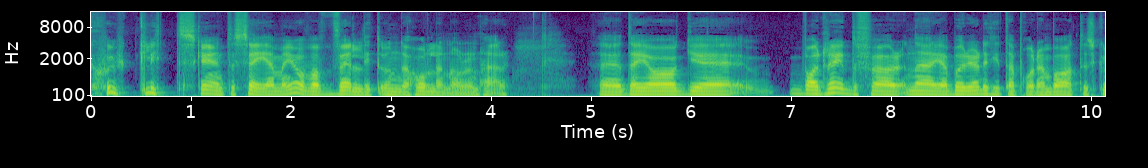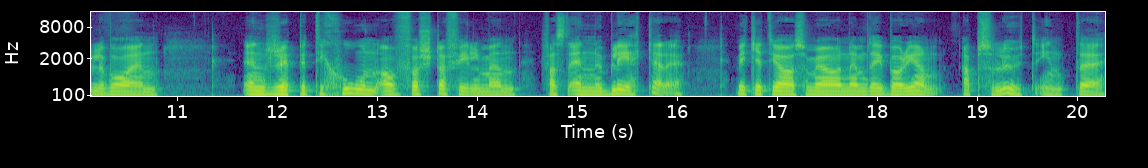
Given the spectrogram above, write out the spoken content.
sjukligt ska jag inte säga, men jag var väldigt underhållen av den här. Eh, där jag eh, var rädd för när jag började titta på den var att det skulle vara en, en repetition av första filmen fast ännu blekare. Vilket jag som jag nämnde i början absolut inte,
